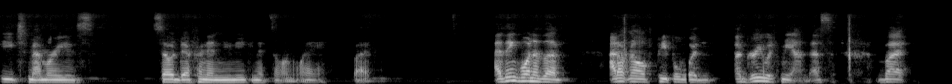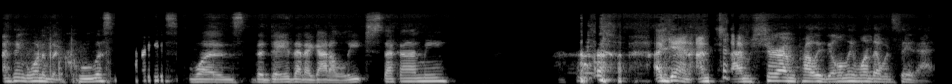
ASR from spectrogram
each memory is so different and unique in its own way. But I think one of the I don't know if people would agree with me on this, but I think one of the coolest memories was the day that I got a leech stuck on me. Again, I'm I'm sure I'm probably the only one that would say that.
